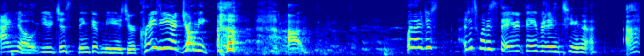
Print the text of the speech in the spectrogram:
I know you just think of me as your crazy Aunt Joni. uh, but I just, I just want to say to David and Tina, uh,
